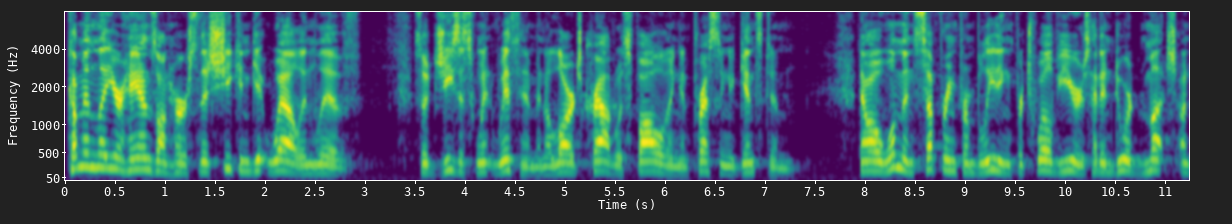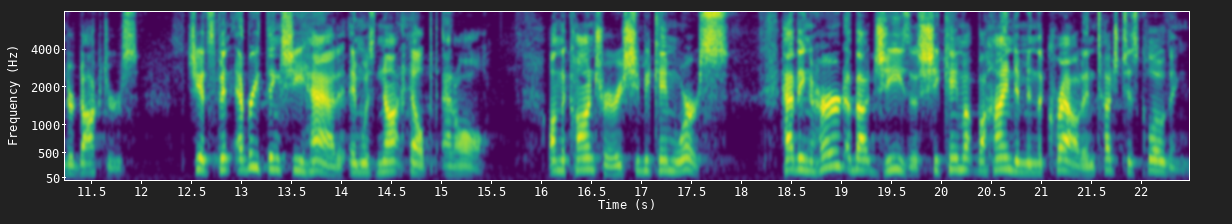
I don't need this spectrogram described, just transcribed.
Come and lay your hands on her so that she can get well and live. So Jesus went with him, and a large crowd was following and pressing against him. Now, a woman suffering from bleeding for 12 years had endured much under doctors she had spent everything she had and was not helped at all. On the contrary, she became worse. Having heard about Jesus, she came up behind him in the crowd and touched his clothing.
